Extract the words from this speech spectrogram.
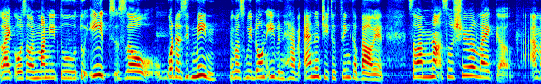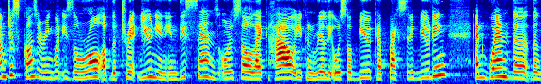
like also money to, to eat. So what does it mean? because we don't even have energy to think about it. So I'm not so sure, like, uh, I'm, I'm just considering what is the role of the trade union in this sense, also like how you can really also build capacity building. And when the, the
